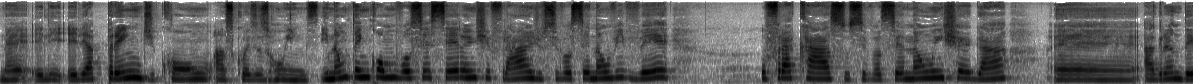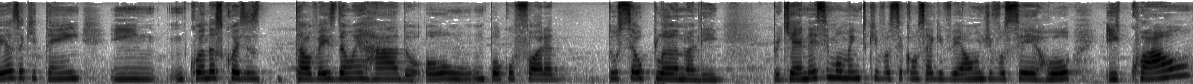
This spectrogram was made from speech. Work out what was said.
Né? Ele, ele aprende com as coisas ruins. E não tem como você ser antifrágil se você não viver o fracasso, se você não enxergar é, a grandeza que tem em, em quando as coisas talvez dão errado ou um pouco fora do seu plano ali. Porque é nesse momento que você consegue ver aonde você errou e qual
